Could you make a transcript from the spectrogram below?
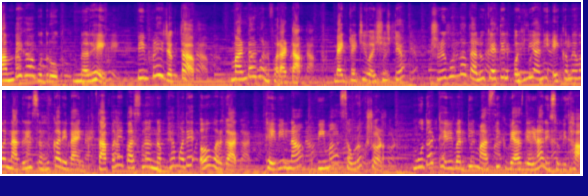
आंबेगाव बुद्रुक नर्हे पिंपळी जगताप मांडावन फराटा. बँकेची वैशिष्ट्य श्रीगोंदा तालुक्यातील पहिली आणि एकमेव नागरी सहकारी बँक स्थापनेपासून नफ्यामध्ये अ वर्गात. ठेवींना विमा संरक्षण. मुदत ठेवीवरती मासिक व्याज देणारी सुविधा.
